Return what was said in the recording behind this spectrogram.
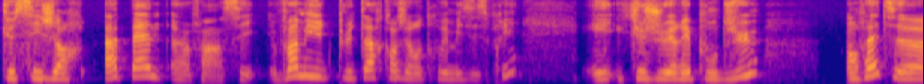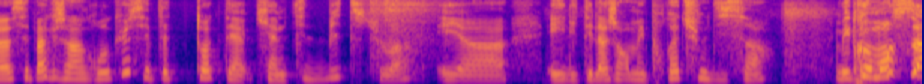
que c'est genre à peine, euh, enfin, c'est 20 minutes plus tard quand j'ai retrouvé mes esprits et que je lui ai répondu. En fait, euh, c'est pas que j'ai un gros cul, c'est peut-être toi que qui a une petite bite, tu vois. Et, euh, et il était là genre, mais pourquoi tu me dis ça? Mais comment ça?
